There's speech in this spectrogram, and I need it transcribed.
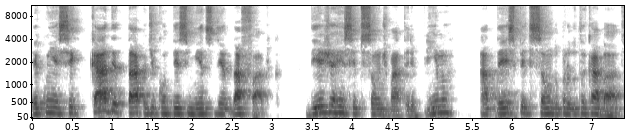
é conhecer cada etapa de acontecimentos dentro da fábrica, desde a recepção de matéria-prima até a expedição do produto acabado,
